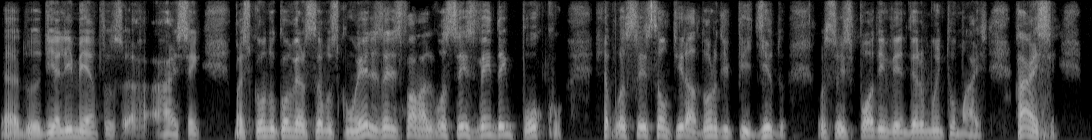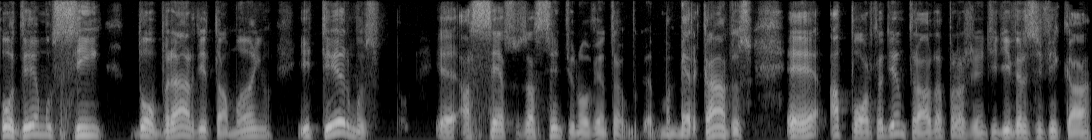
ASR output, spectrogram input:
é, do, de alimentos, Heisen. Mas quando conversamos com eles, eles falam: vocês vendem pouco, vocês são tirador de pedido, vocês podem vender muito mais. Heisen, podemos sim dobrar de tamanho e termos é, acessos a 190 mercados é a porta de entrada para a gente diversificar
